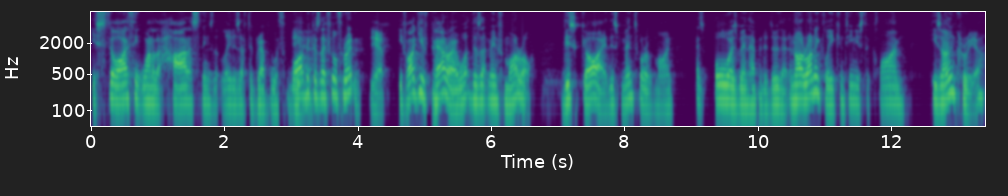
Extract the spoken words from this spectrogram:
is still, I think, one of the hardest things that leaders have to grapple with. Why? Yeah. Because they feel threatened. Yeah. If I give power away, what does that mean for my role? This guy, this mentor of mine, has always been happy to do that. And ironically, he continues to climb his own career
